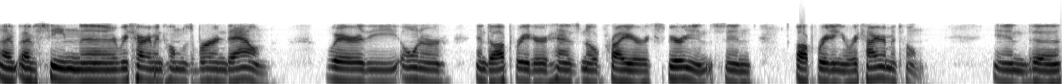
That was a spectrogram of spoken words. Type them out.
I've, I've seen uh, retirement homes burn down, where the owner and operator has no prior experience in operating a retirement home, and uh,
